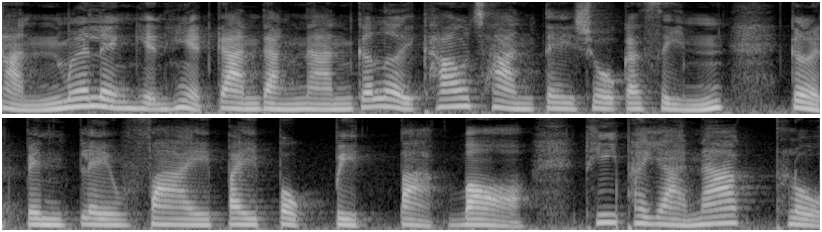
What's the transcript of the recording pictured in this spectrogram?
หันต์เมื่อเล็งเห็นเหตุการณ์ดังนั้นก็เลยเข้าฌานเตโชกสิน เกิดเป็นเปลวไฟไปปกปิดปากบ่อ ที่พญานาคโผล่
